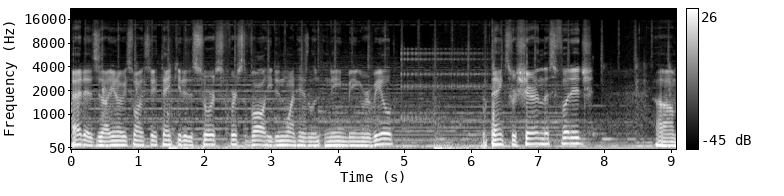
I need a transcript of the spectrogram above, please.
that is, uh, you know, we just want to say thank you to the source. First of all, he didn't want his name being revealed. Thanks for sharing this footage. Um,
